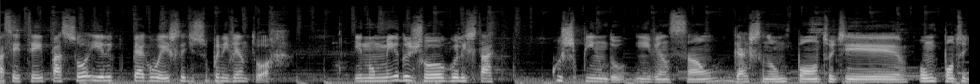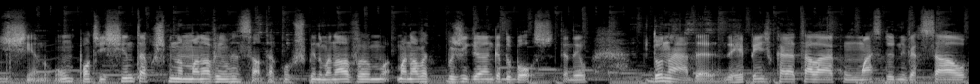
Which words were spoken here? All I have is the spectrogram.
Aceitei, passou, e ele pega o extra de Super Inventor. E no meio do jogo ele está cuspindo invenção, gastando um ponto de um ponto de destino. Um ponto de destino tá cuspindo uma nova invenção, tá cuspindo uma nova uma nova bugiganga do bolso, entendeu? Do nada, de repente o cara tá lá com um ácido universal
